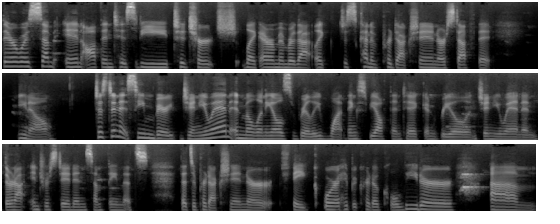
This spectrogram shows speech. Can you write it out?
there was some inauthenticity to church. Like I remember that, like just kind of production or stuff that, you know, just didn't seem very genuine. And millennials really want things to be authentic and real and genuine, and they're not interested in something that's that's a production or fake or a hypocritical leader. Um,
